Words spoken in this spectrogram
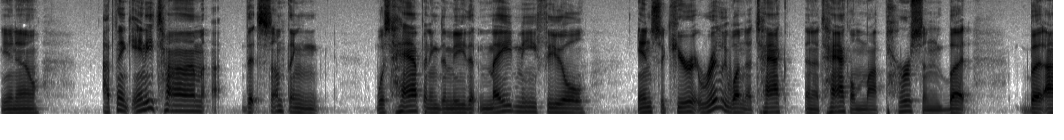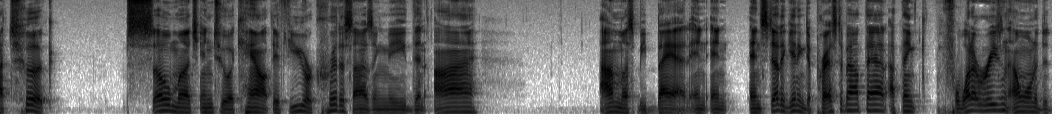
you know, I think anytime uh, that something was happening to me that made me feel insecure, it really wasn't attack an attack on my person, but but I took so much into account. If you are criticizing me, then I I must be bad. And and instead of getting depressed about that, I think for whatever reason, I wanted to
